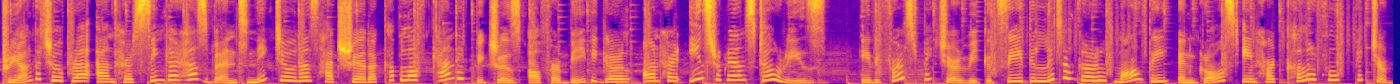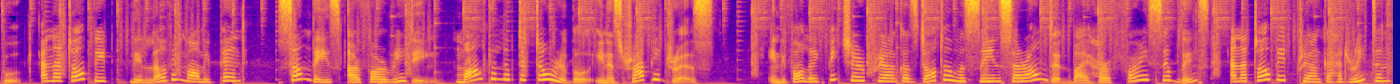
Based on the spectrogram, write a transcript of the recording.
Priyanka Chopra and her singer husband Nick Jonas had shared a couple of candid pictures of her baby girl on her Instagram stories. In the first picture, we could see the little girl Malti engrossed in her colorful picture book, and atop it, the loving mommy penned, Some days are for reading. Malti looked adorable in a strappy dress. In the following picture, Priyanka's daughter was seen surrounded by her furry siblings, and atop it, Priyanka had written,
